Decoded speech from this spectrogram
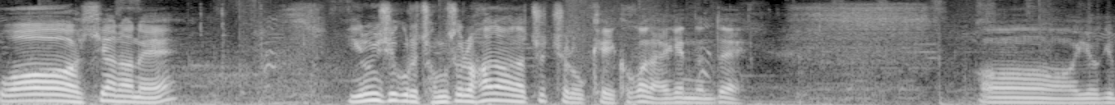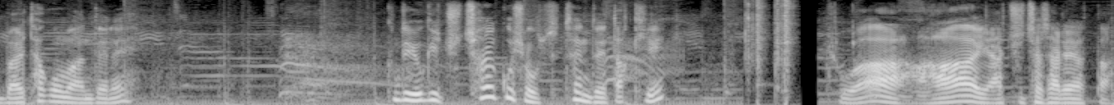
와 희한하네 이런 식으로 정수를 하나하나 추출 오케이 그건 알겠는데. 어 여기 말 타고 오면 안되네. 근데 여기 주차할 곳이 없을 텐데 딱히. 좋아. 아야 주차 잘해놨다.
